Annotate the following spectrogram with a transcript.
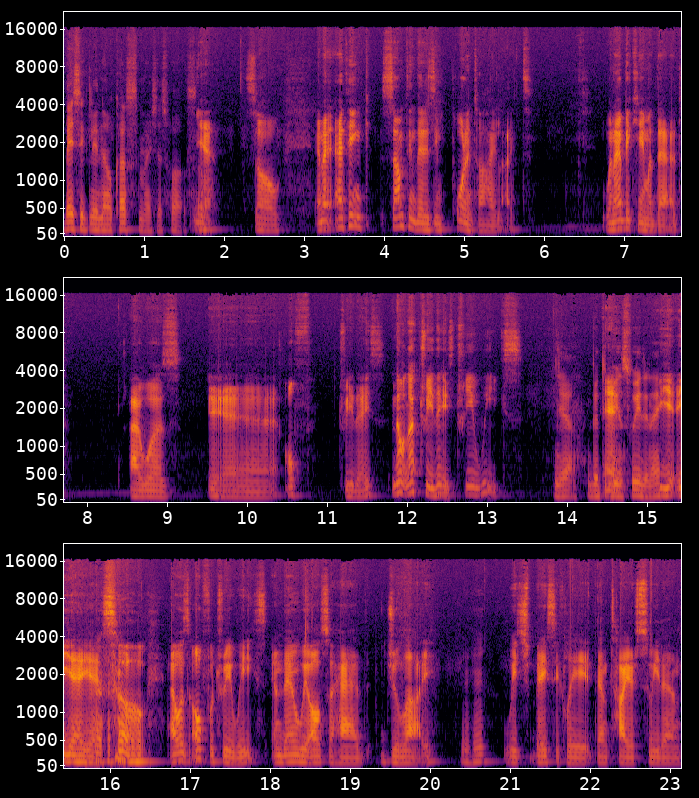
Basically, no customers as well. So. Yeah. So, and I, I think something that is important to highlight when I became a dad, I was uh, off three days. No, not three days, three weeks. Yeah. Good to be Uh, in Sweden, eh? Yeah, yeah, yeah. so I was off for three weeks, and then we also had July, Mm-hmm. which basically the entire Sweden,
